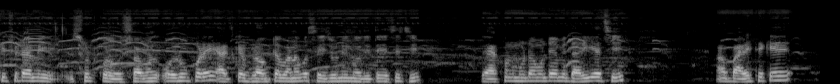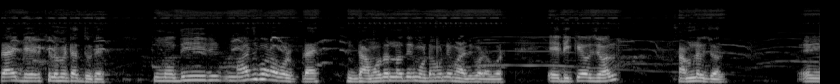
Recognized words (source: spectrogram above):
কিছুটা আমি শ্যুট করব। সব ওর উপরে আজকে ব্লগটা বানাবো, সেই জন্যই নদীতে এসেছি। তো এখন মোটামুটি আমি দাঁড়িয়ে আছি বাড়ি থেকে প্রায় দেড় কিলোমিটার দূরে। নদীর মাঝ বরাবর প্রায়, দামোদর নদীর মোটামুটি মাঝ বরাবর। এদিকেও জল, সামনেও জল। এই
